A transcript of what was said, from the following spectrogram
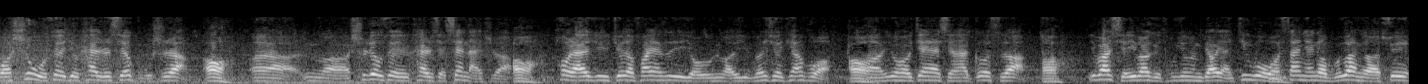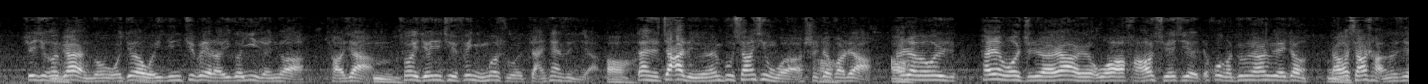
我十五岁就开始写古诗，哦。呃，那个十六岁开始写现代诗，哦。后来就觉得发现自己有那个文学天赋，哦。啊，一会儿渐渐写下歌词，哦。一边写一边给同学们表演。经过我三年的不断的学学习和表演中，我觉得我已经具备了一个艺人的条件，嗯。所以决定去非你莫属展现自己。哦。但是家里人不相信我是这块料，哦。他认为我他认为我只要我好好学习，混个中央毕业证，嗯。找个小厂子去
